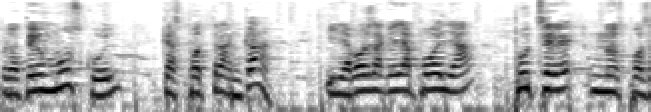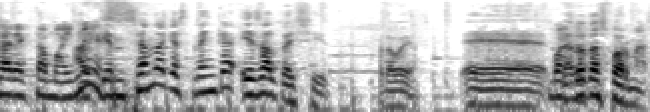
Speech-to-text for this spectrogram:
però té un múscul que es pot trencar. I llavors aquella polla potser no es posa erecta mai El més. que em sembla que es trenca és el teixit, però bé, eh, Bueno. de totes formes.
